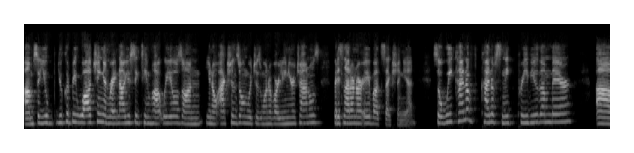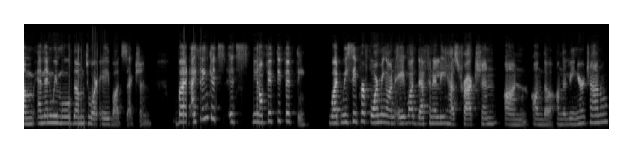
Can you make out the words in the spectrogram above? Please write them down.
Um, so you you could be watching, and right now you see Team Hot Wheels on you know Action Zone, which is one of our linear channels, but it's not on our AVOD section yet. So we kind of kind of sneak preview them there, um, and then we move them to our AVOD section. But I think it's it's you know 50-50. What we see performing on AVOD definitely has traction on on the on the linear channel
